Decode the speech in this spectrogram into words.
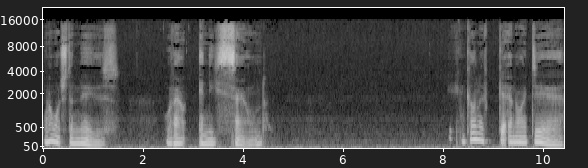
when I watch the news without any sound, you can kind of get an idea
